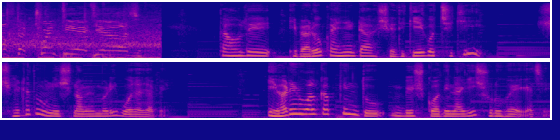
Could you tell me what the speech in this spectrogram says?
after 28 years. তাহলে এবারেও কাহিনীটা সেদিকে এগোচ্ছে কি? সেটা তো উনিশ নভেম্বরই বোঝা যাবে। এবারের ওয়ার্ল্ড কাপ কিন্তু বেশ কদিন আগেই শুরু হয়ে গেছে।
